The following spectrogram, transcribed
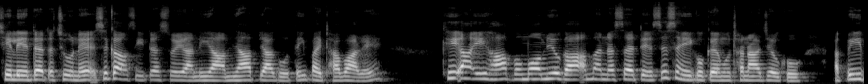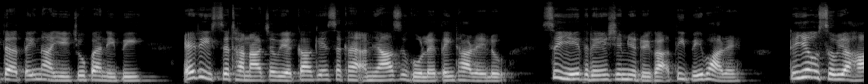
ခြေလင်တပ်တချို့နဲ့စစ်ကောင်စီတပ်ဆွဲရာနေရာအများအပြားကိုသိမ်းပိုက်ထားပါတယ်။ KRA ဟာဗမော်မြို့ကအမှတ်21စစ်စင်ရေးကိုကဲမှုဌာနချုပ်ကိုအပိသက်သိမ်းနိုင်ရေးကြိုးပမ်းနေပြီးအဲ့ဒီစစ်ဌာနချုပ်ရဲ့ကာကင်းစခန်းအများစုကိုလည်းသိမ်းထားတယ်လို့စစ်ရေးသတင်းရှင်းမြစ်တွေကအသိပေးပါတယ်။တရုတ်အစိုးရဟာ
